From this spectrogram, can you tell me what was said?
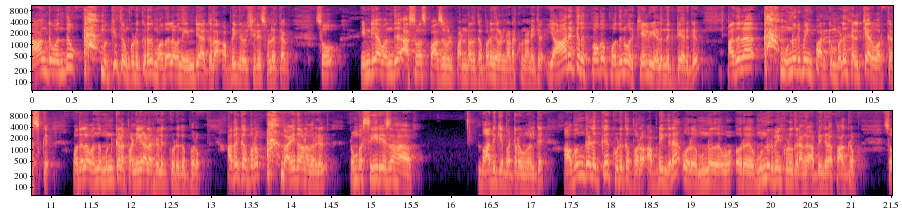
நாங்கள் வந்து முக்கியத்துவம் கொடுக்குறது முதல்ல வந்து இந்தியாவுக்கு தான் அப்படிங்கிற விஷயத்தை சொல்லியிருக்காங்க ஸோ இந்தியா வந்து அஸ்வஸ் பாசிபிள் பண்ணுறதுக்கப்புறம் இதில் நடக்கும்னு நினைக்கிறேன். யாருக்கு இது போக போதுன்னு ஒரு கேள்வி எழுந்துகிட்டே இருக்கு. அதில் முன்னுரிமைன்னு பார்க்கும்போது ஹெல்த் கேர் ஒர்க்கர்ஸ்க்கு முதல்ல வந்து முன்கள பணியாளர்களுக்கு கொடுக்க போகிறோம் அதுக்கப்புறம் வயதானவர்கள் ரொம்ப சீரியஸாக பாதிக்கப்பட்டவங்களுக்கு அவங்களுக்கு கொடுக்க போகிறோம் அப்படிங்கிற ஒரு முன்னு ஒரு முன்னுரிமை கொடுக்குறாங்க அப்படிங்கிற பார்க்குறோம். ஸோ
